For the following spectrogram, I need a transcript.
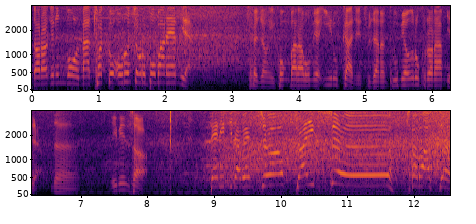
떨어지는 공을 맞췄고 오른쪽으로 뽑아냅니다. 최정이 공 바라보며 2루까지 주자는 두 명으로 불어납니다. 네. 이민석 때립니다 왼쪽 좌익수 잡았어요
